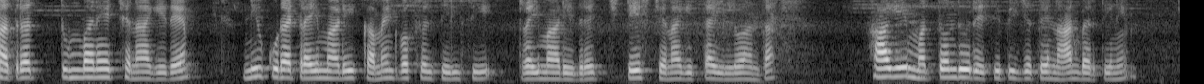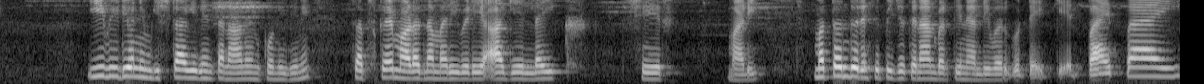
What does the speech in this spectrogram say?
ಮಾತ್ರ ತುಂಬಾ ಚೆನ್ನಾಗಿದೆ. ನೀವು ಕೂಡ ಟ್ರೈ ಮಾಡಿ, ಕಮೆಂಟ್ ಬಾಕ್ಸಲ್ಲಿ ತಿಳಿಸಿ, ಟ್ರೈ ಮಾಡಿದರೆ ಟೇಸ್ಟ್ ಚೆನ್ನಾಗಿತ್ತಾ ಇಲ್ವಾ ಅಂತ. ಹಾಗೆ ಮತ್ತೊಂದು ರೆಸಿಪಿ ಜೊತೆ ನಾನು ಬರ್ತೀನಿ. ಈ ವಿಡಿಯೋ ನಿಮ್ಗೆ ಇಷ್ಟ ಆಗಿದೆ ಅಂತ ನಾನು ಅಂದ್ಕೊಂಡಿದ್ದೀನಿ ಸಬ್ಸ್ಕ್ರೈಬ್ ಮಾಡೋದನ್ನ ಮರಿಬೇಡಿ. ಹಾಗೆ ಲೈಕ್, ಶೇರ್. ಮಾಡಿ ಮತ್ತೊಂದು ರೆಸಿಪಿ ಜೊತೆ ನಾನು ಬರ್ತೀನಿ ಅಲ್ಲಿವರೆಗೂ. ಟೇಕ್ ಕೇರ್ ಬಾಯ್ ಬಾಯ್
